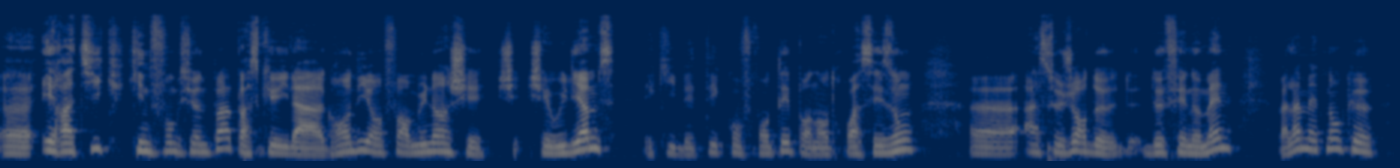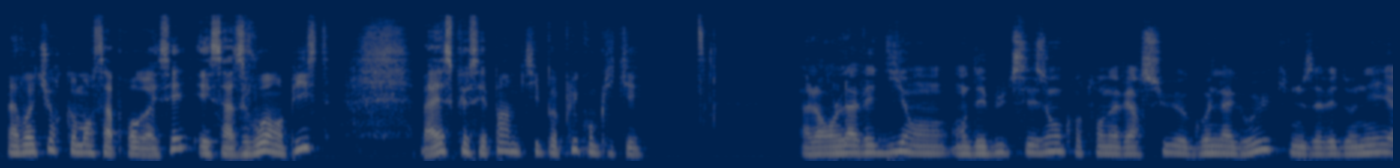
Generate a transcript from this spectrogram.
euh, erratique qui ne fonctionne pas parce qu'il a grandi en Formule 1 chez, Williams et qu'il était confronté pendant trois saisons à ce genre de, phénomène. Bah là, maintenant que la voiture commence à progresser et ça se voit en piste, bah, est-ce que c'est pas un petit peu plus compliqué? Alors on l'avait dit en, en début de saison quand on avait reçu Gwen Lagru qui nous avait donné.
